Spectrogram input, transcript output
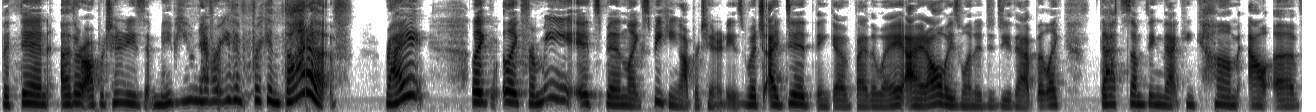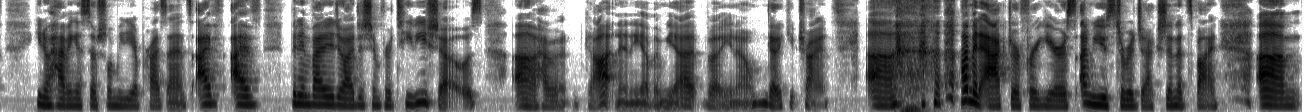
but then other opportunities that maybe you never even freaking thought of, right? Like like for me, it's been like speaking opportunities, which I did think of by the way. I had always wanted to do that, but like that's something that can come out of, you know, having a social media presence. I've I've been invited to audition for TV shows. Uh, haven't gotten any of them yet, but you know, got to keep trying. Uh, I'm an actor for years. I'm used to rejection. It's fine. Um,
